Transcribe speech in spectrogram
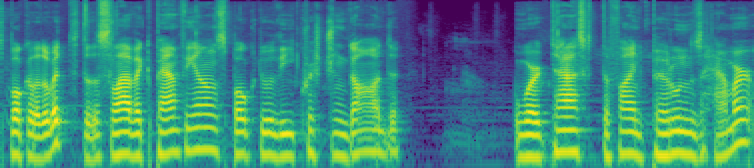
Spoke a little bit to the Slavic pantheon, spoke to the Christian god. Were tasked to find Perun's hammer.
